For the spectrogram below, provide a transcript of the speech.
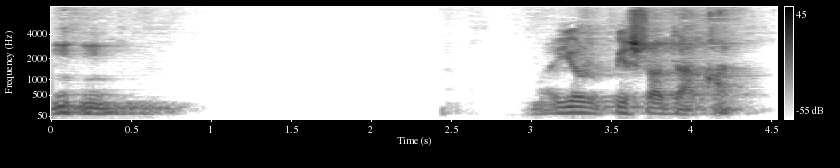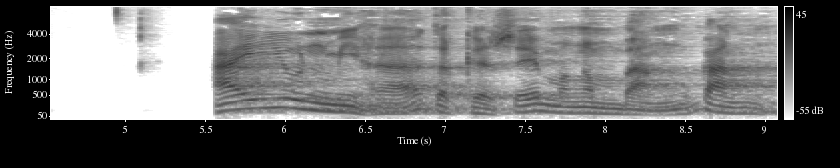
Yurbi sedekah. Ayun miha tegese mengembangkan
